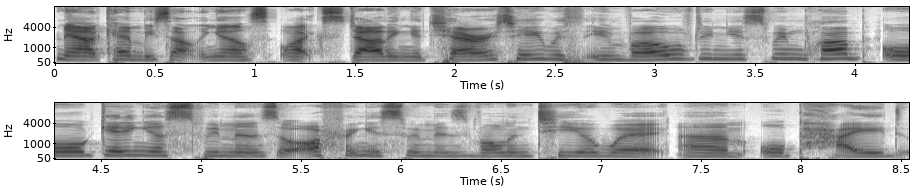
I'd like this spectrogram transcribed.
Now, it can be something else like starting a charity with involved in your swim club, or getting your swimmers or offering your swimmers volunteer work um, or paid,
